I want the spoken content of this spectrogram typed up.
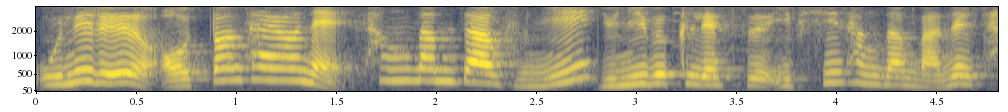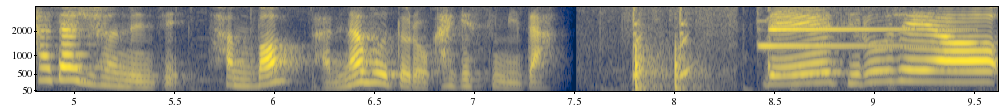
오늘은 어떤 사연의 상담자분이 유니브 클래스 입시 상담반을 찾아주셨는지 한번 만나보도록 하겠습니다. 네, 들어오세요.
